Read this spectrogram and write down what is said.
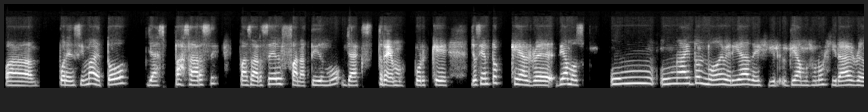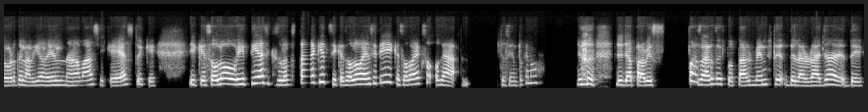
por encima de todo, ya es pasarse, pasarse el fanatismo ya extremo, porque yo siento que alrededor, digamos, un, un, idol no debería de, digamos, uno girar alrededor de la vida de él nada más y que esto y que, y que solo BTS y que solo Kids y que solo NCT y que solo EXO, o sea, yo siento que no. Yo, yo ya para mí pasarse totalmente de la raya de,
